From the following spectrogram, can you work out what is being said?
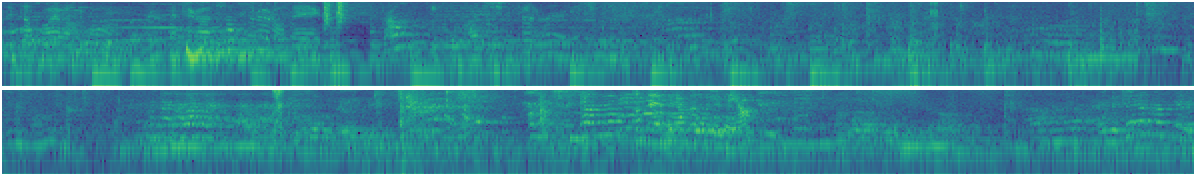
진짜 좋아해가지고 제가 사수를 어제 다운 입고 와주시면 돼요. 아, 네, 네, 제가. 보여주세요. 오늘 촬영하실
